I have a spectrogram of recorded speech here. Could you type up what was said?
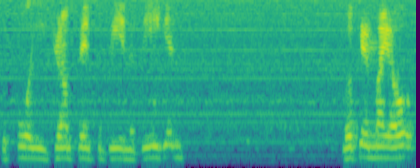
before you jump into being a vegan. Look in my old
